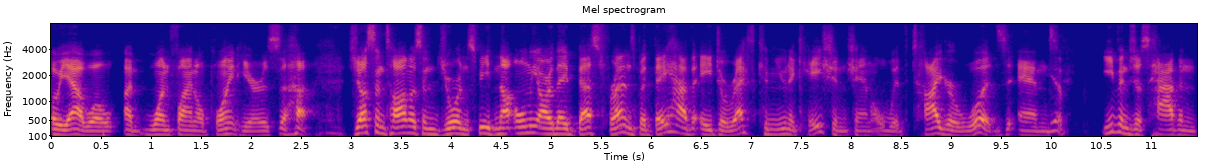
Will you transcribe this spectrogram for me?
Oh yeah, well, one final point here is uh, Justin Thomas and Jordan Spieth. Not only are they best friends, but they have a direct communication channel with Tiger Woods, and Yep. even just having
